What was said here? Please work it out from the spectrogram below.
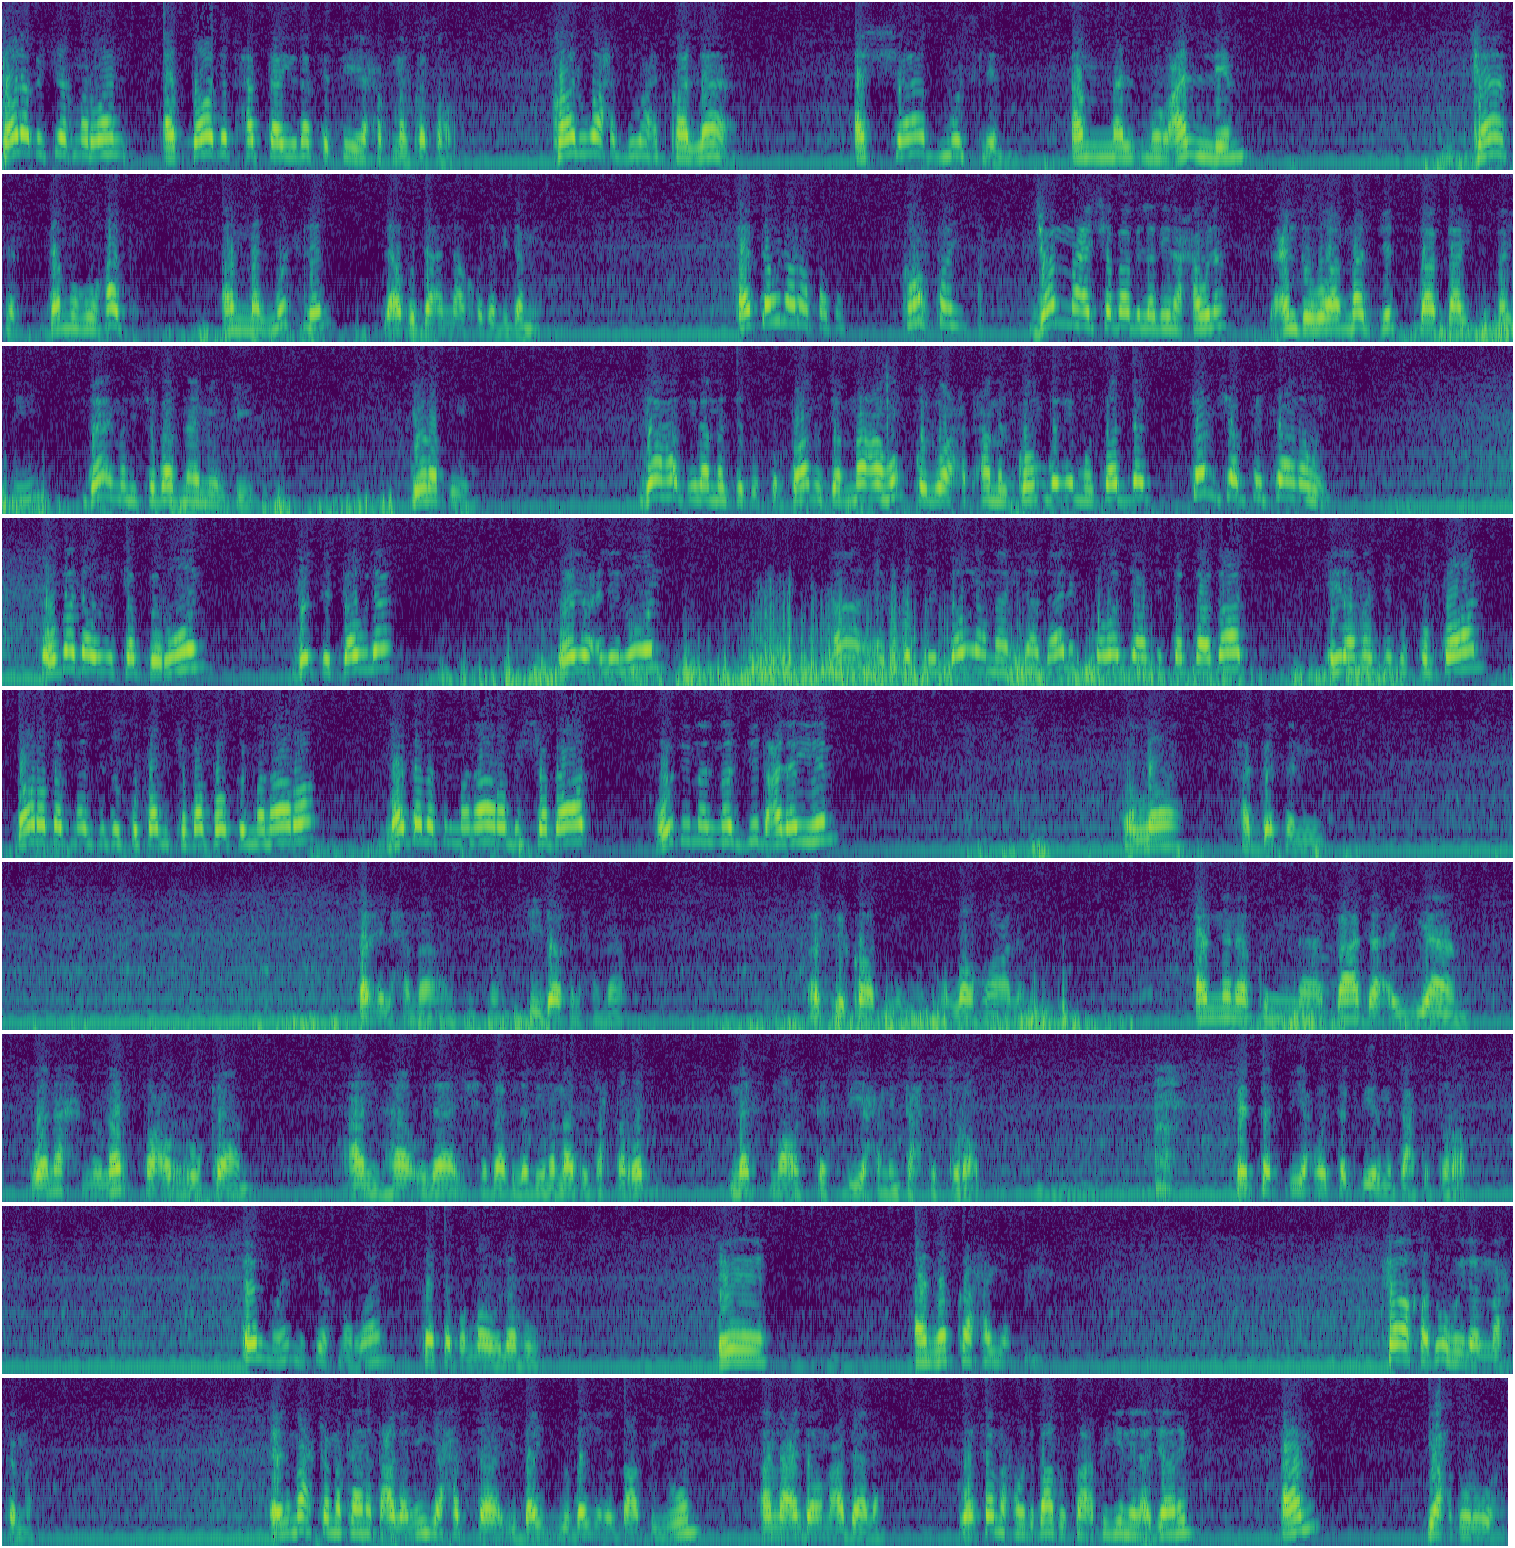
طلب الشيخ مروان الضابط حتى ينفذ فيه حكم القصاص. قال واحد بواحد قال لا الشاب مسلم أما المعلم كافر دمه هدر أما المسلم لابد أن نأخذ بدمه. الدولة رفضت. قال طيب. جمع الشباب الذين حوله. عنده مسجد باب بيت بيته. دائما الشباب نايمين فيه. يربيه ذهب إلى مسجد السلطان وجمعهم. كل واحد حامل قنبلة مسدد. كم شاب في الثانوي؟ وبدأوا يكبرون ضد الدولة ويعلنون ضد الدولة ما إلى ذلك. توجهت الدبابات إلى مسجد السلطان. ضربت مسجد السلطان الشباب فوق المنارة. نزلت المنارة بالشباب هدم المسجد عليهم. الله حدثني أهل حماة في داخل حماة الثقات منهم الله أعلم. أننا كنا بعد أيام ونحن نرفع الركام عن هؤلاء الشباب الذين ماتوا تحت الرب نسمع التسبيح من تحت التراب. التسبيح والتكبير من تحت التراب. المهم الشيخ مروان كتب الله له إيه؟ أن يبقى حيا. فأخذوه إلى المحكمة. المحكمة كانت علنية حتى يبين البعثيون أن عندهم عدالة. وسمحوا لبعض الصحفيين الأجانب أن يحضروها.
